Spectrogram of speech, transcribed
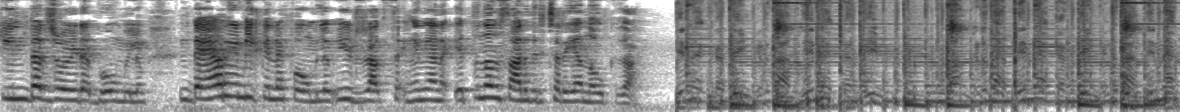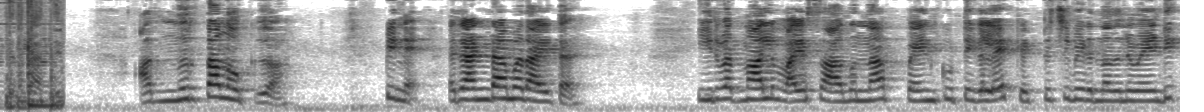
കിൻഡർ ജോയുടെ ഫോമിലും ഡയറി മിൽക്കിന്റെ ഫോമിലും ഈ ഡ്രഗ്സ് എങ്ങനെയാണ് എത്തുന്നത് സാർ തിരിച്ചറിയാൻ നോക്കുക. അത് നിർത്താൻ നോക്കുക. പിന്നെ രണ്ടാമതായിട്ട് ഇരുപത്തിനാല് വയസ്സാകുന്ന പെൺകുട്ടികളെ കെട്ടിച്ചു വിടുന്നതിന് വേണ്ടി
